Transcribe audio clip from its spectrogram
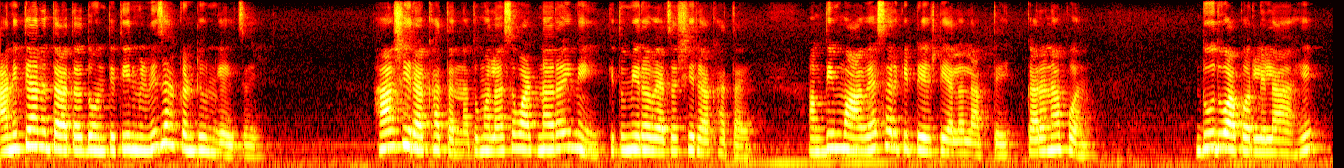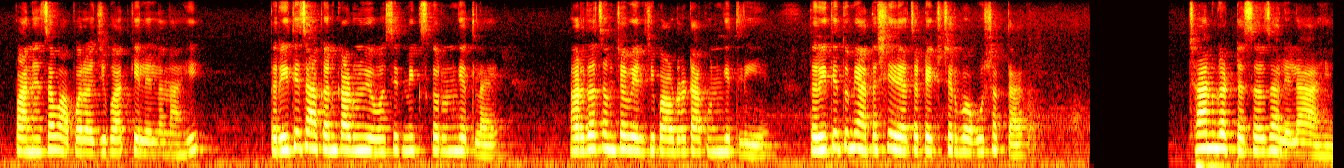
आणि त्यानंतर आता दोन ते तीन मिनिट झाकण ठेवून घ्यायचं आहे हा शिरा खाताना तुम्हाला असं वाटणारही नाही की तुम्ही रव्याचा शिरा खाताय. अगदी माव्यासारखी टेस्ट याला लागते. कारण आपण दूध वापरलेला आहे पाण्याचा वापर अजिबात केलेला नाही. तर इथे झाकण काढून व्यवस्थित मिक्स करून घेतला आहे अर्धा चमचा वेलची पावडर टाकून घेतली आहे तर इथे तुम्ही आता शिऱ्याचं टेक्स्चर बघू शकता छान घट्टसर झालेला आहे.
